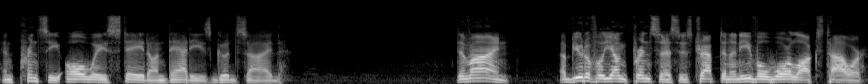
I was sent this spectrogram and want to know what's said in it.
and Princey always stayed on Daddy's good side. Divine, a beautiful young princess is trapped in an evil warlock's tower.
